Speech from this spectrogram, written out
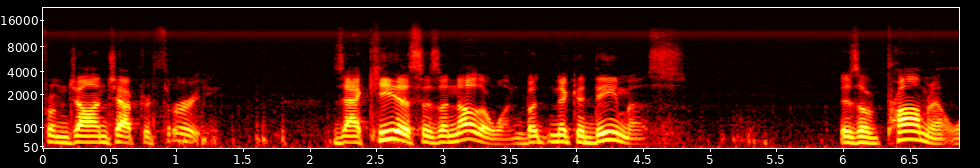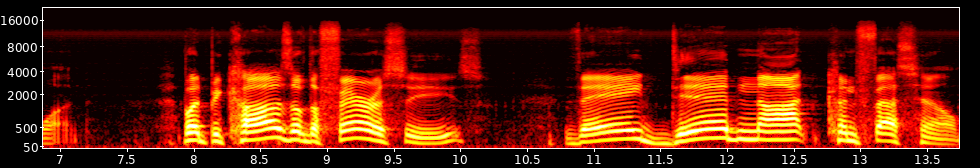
from John chapter 3. Zacchaeus is another one, but Nicodemus is a prominent one. But because of the Pharisees, they did not confess him,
